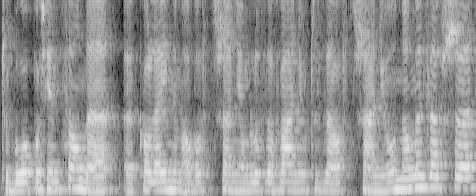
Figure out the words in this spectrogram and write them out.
czy było poświęcone e, kolejnym obostrzeniom, luzowaniu czy zaostrzaniu. No my zawsze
